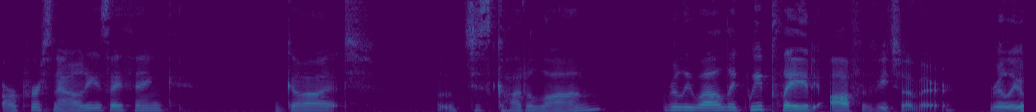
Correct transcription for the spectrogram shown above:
our personalities, I think, got just got along really well. Like we played off of each other really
